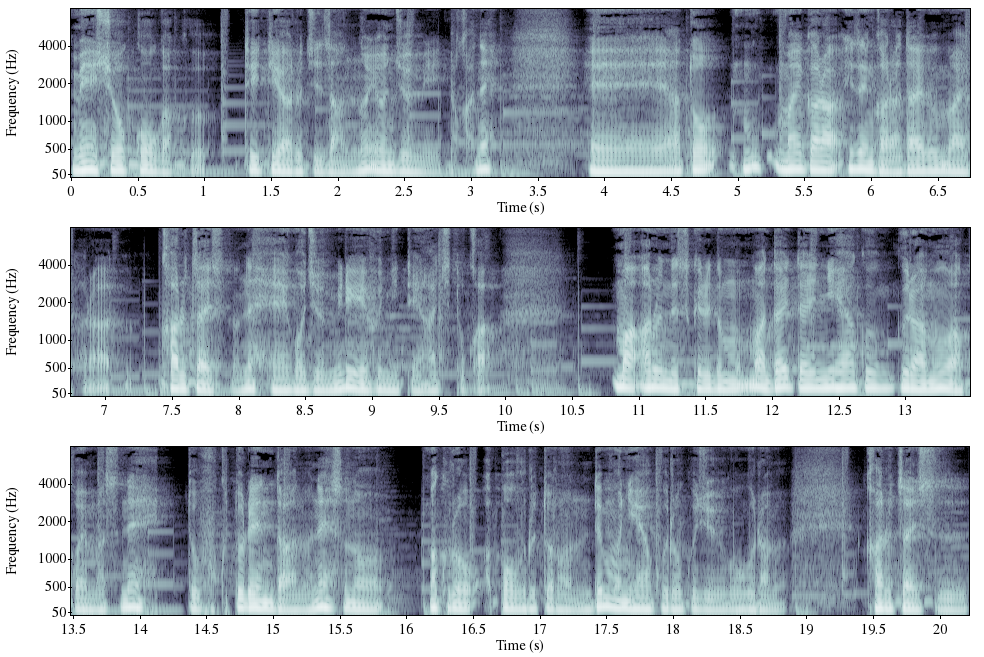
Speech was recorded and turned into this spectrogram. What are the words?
名称工学 TT アルチザンの 40mm とかね。えー、あと、前から、以前からだいぶ前からカール・ザイスのね、50mmF2.8 とか、まああるんですけれども、まあ大体 200g は超えますね。と、フクトレンダーのね、そのマクロアポウルトロンでも 265g、カルツァイス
